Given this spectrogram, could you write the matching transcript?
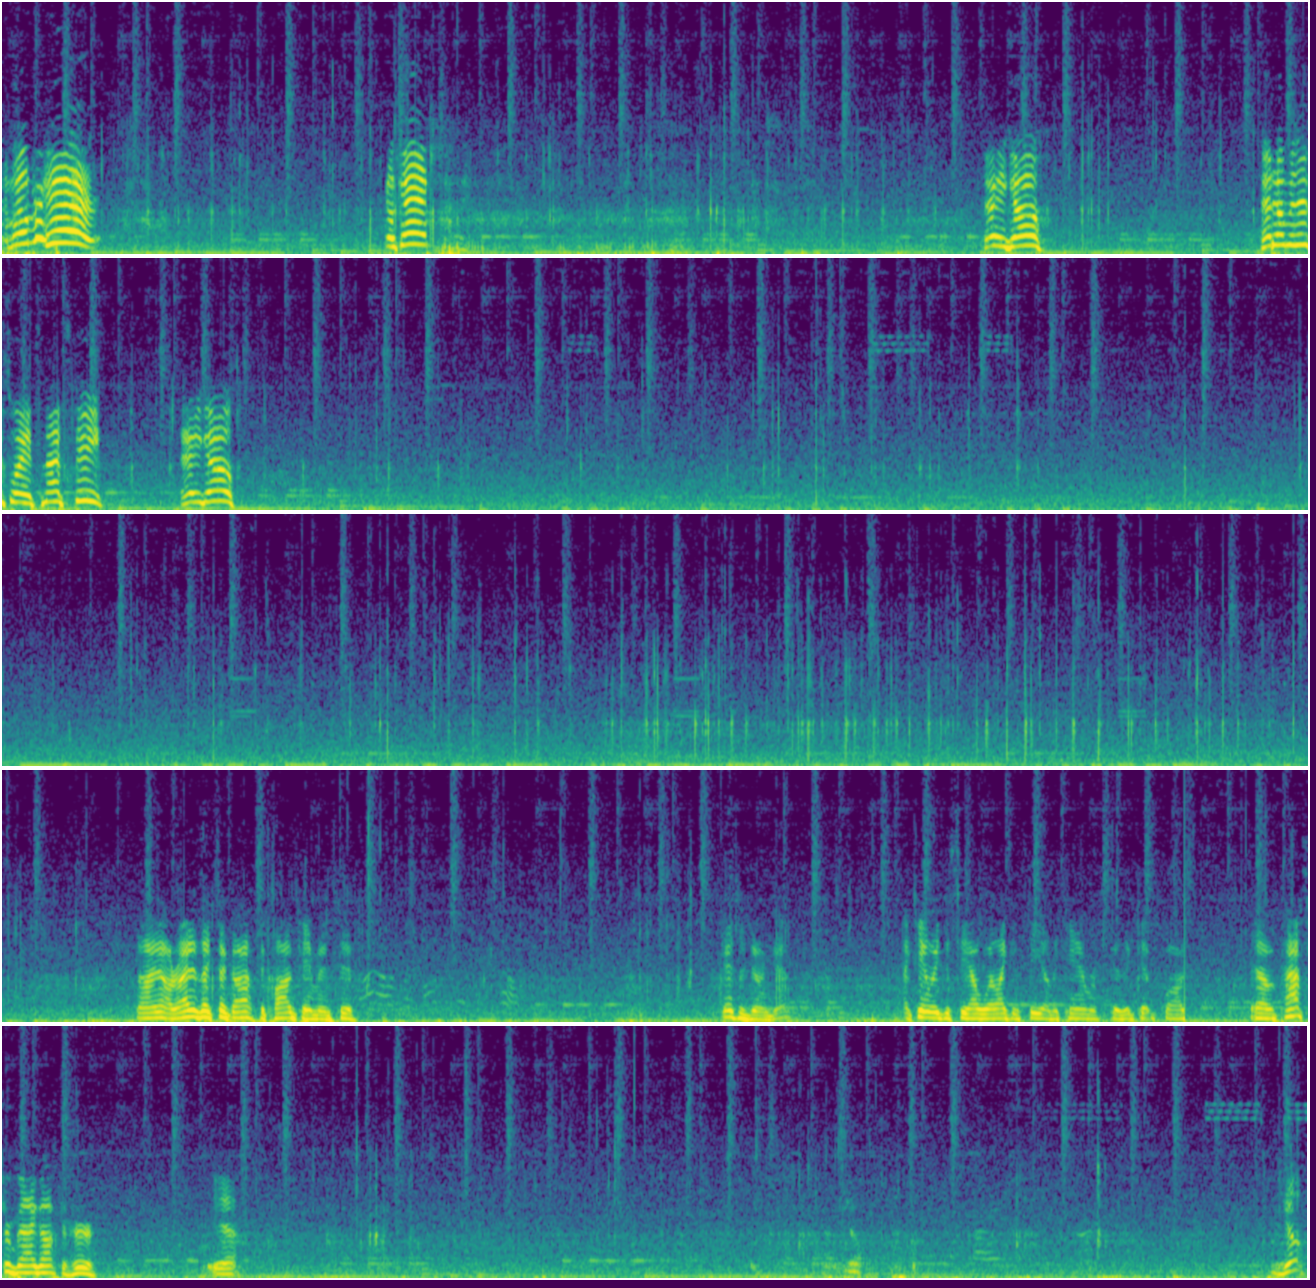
I'm over here. Okay. There you go. Head over this way. It's not steep. There you go. I know, right as I took off, the cloud came in too. You guys are doing good. I can't wait to see how well I can see on the camera because it kept fogging. Yeah, but pass her bag off to her. Yeah. Yep.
